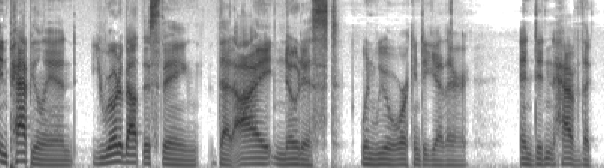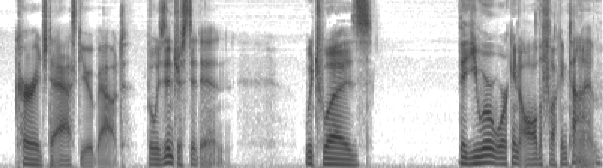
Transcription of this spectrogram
In Pappyland, you wrote about this thing that I noticed when we were working together and didn't have the courage to ask you about, but was interested in, which was that you were working all the fucking time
